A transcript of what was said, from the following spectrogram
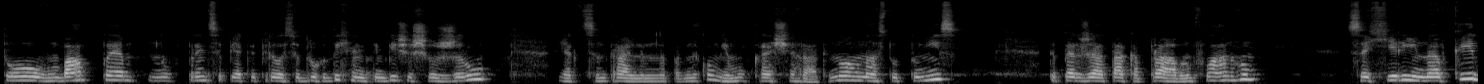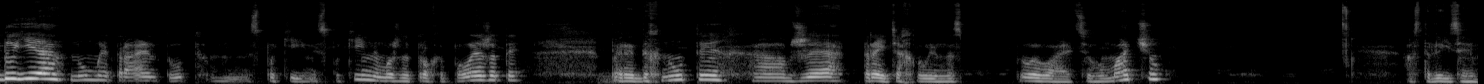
То в Мбаппе, ну, в принципі, як відкрилося друге дихання, тим більше, що Жиру, як центральним нападником, йому краще грати. Ну, а у нас тут Туніс. Тепер же атака правим флангом. Сахірі навкидує. Ну, Метраєн тут спокійний. Спокійний, можна трохи полежати, передихнути. А вже третя хвилина спливає цього матчу. Австралійці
